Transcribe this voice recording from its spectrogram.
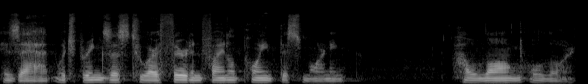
is at, which brings us to our third and final point this morning. How long, O Lord?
